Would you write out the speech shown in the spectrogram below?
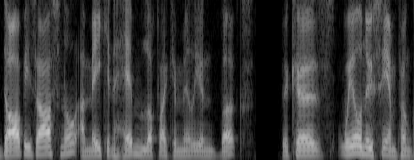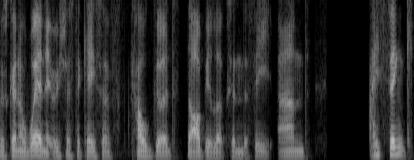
Darby's arsenal and making him look like a million bucks. Because we all knew CM Punk was going to win. It was just a case of how good Darby looks in defeat, and I think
